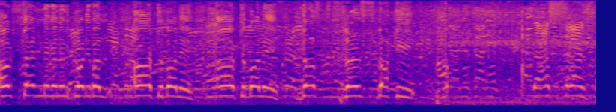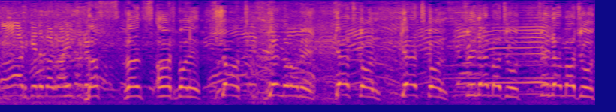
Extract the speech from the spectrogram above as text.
outstanding and incredible آٹھ بالیں آٹھ بالیں دس رنس باقی۔ دس رنس آٹھ گیند پر راہل دس رنس آٹھ بالیں۔ شاٹ گیندروں میں۔ Catch call catch call fielder موجود فیلڈر موجود۔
